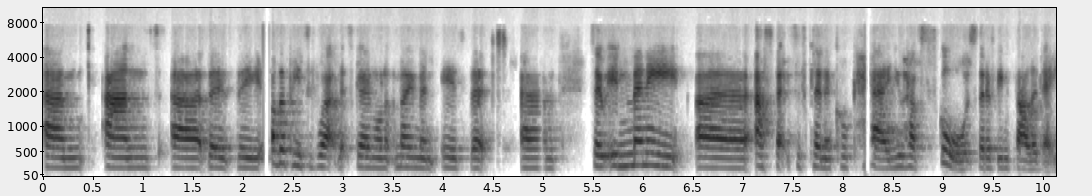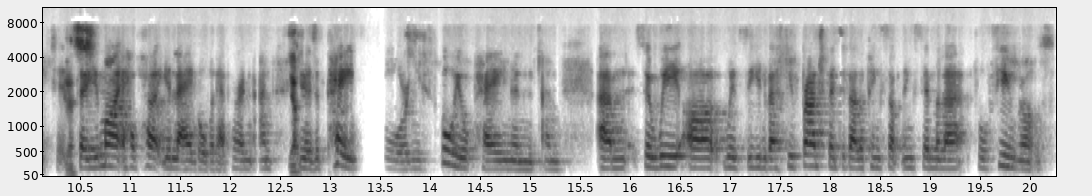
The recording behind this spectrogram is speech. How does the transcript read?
Um, and uh, the, the other piece of work that's going on at the moment is that, um, so in many uh, aspects of clinical care, you have scores that have been validated. Yes. So you might have hurt your leg or whatever, and, and yep. you know, there's a pain score, and you score your pain. And, and um, so we are, with the University of Bradford, developing something similar for funerals.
